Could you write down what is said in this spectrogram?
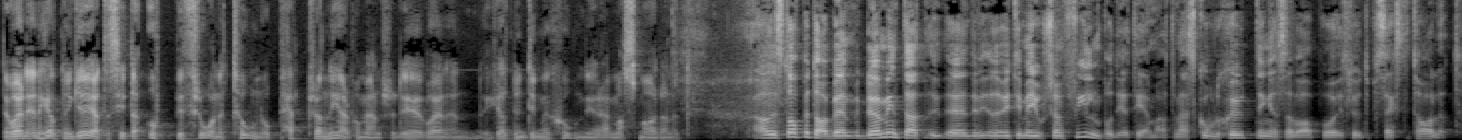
Det var en, en helt ny grej att sitta uppifrån ett torn och peppra ner på människor. Det var en, en helt ny dimension i det här massmördandet. Ja, stopp ett tag. Men glöm inte att eh, det har till och med gjorts en film på det temat. Den här skolskjutningen som var på, i slutet på 60-talet.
